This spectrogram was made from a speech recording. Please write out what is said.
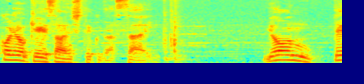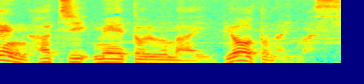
これを計算してください。4.8メートル毎秒となります。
